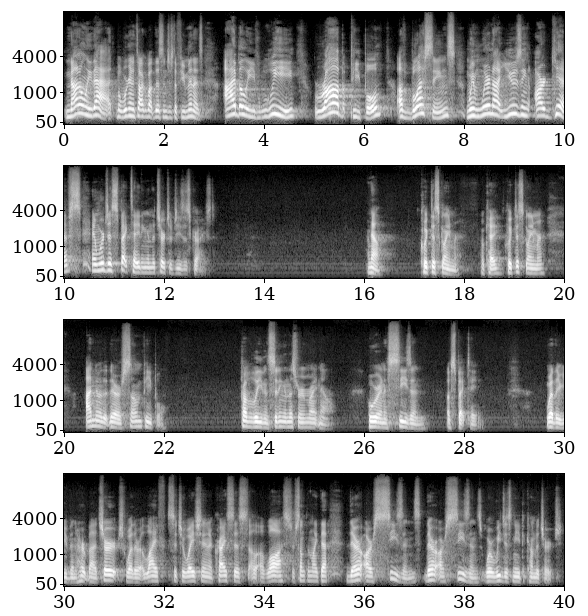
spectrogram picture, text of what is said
Not only that, but we're going to talk about this in just a few minutes. I believe we rob people of blessings when we're not using our gifts and we're just spectating in the church of Jesus Christ. Now, quick disclaimer, okay? Quick disclaimer. I know that there are some people, probably even sitting in this room right now, who are in a season of spectating whether you've been hurt by a church, whether a life situation, a crisis, a, a, loss, or something like that, there are seasons, there are seasons where we just need to come to church.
